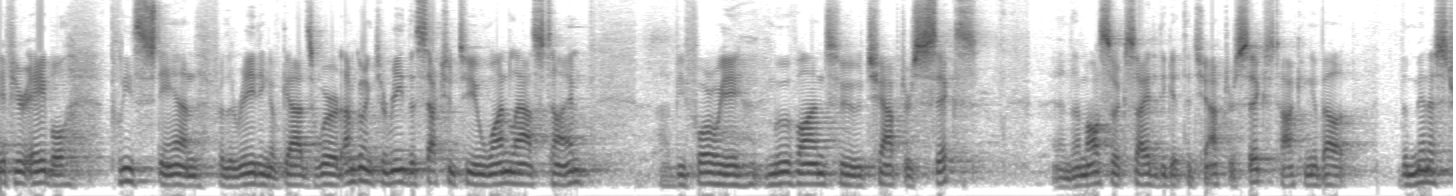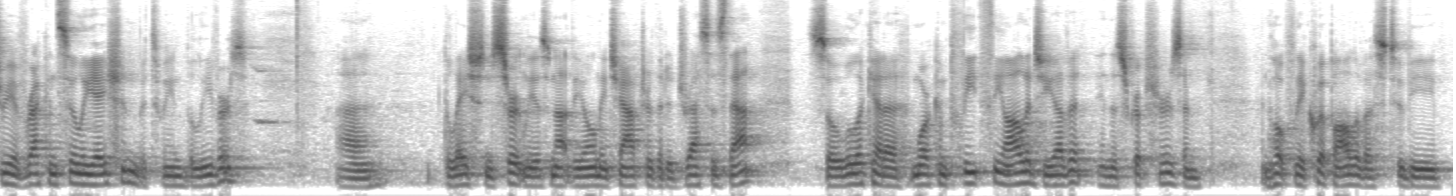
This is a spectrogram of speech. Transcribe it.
if you're able, please stand for the reading of God's Word. I'm going to read the section to you one last time uh, before we move on to chapter 6. And I'm also excited to get to chapter 6, talking about the ministry of reconciliation between believers. Uh, Galatians certainly is not the only chapter that addresses that. So we'll look at a more complete theology of it in the scriptures and, and hopefully equip all of us to be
